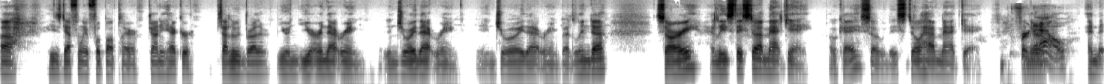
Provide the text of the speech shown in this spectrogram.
Uh, he's definitely a football player. Johnny Hekker, salud, brother. You you earned that ring. Enjoy that ring. Enjoy that ring. But Linda, sorry, at least they still have Matt Gay. Okay, so they still have Matt Gay for now. And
